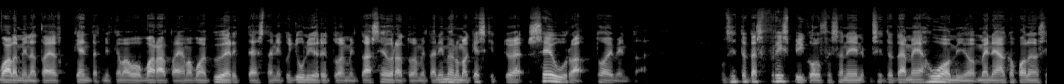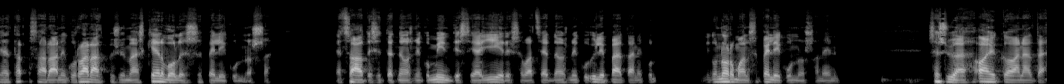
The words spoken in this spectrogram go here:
valmiina tai jotkut kentät, mitkä mä voin varata ja mä voin pyörittää sitä niin junioritoimintaa, seuratoimintaa, nimenomaan keskittyä seuratoimintaan. Mutta sitten tässä frisbeegolfissa, niin sitten tämä meidän huomio menee aika paljon siihen, että saadaan niin radat pysymään kelvollisessa pelikunnossa. Että saati sitten, että ne olisi niin mintissä ja jiirissä, vaan se, että ne olisi niin ylipäätään niin kuin, niin kuin normaalissa pelikunnossa, niin se syö aikaa näiltä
